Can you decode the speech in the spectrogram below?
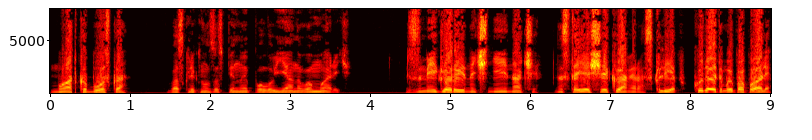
«Матка Боска!» — воскликнул за спиной Полуянова Марич. «Змей Горыныч, не иначе. Настоящая камера, склеп. Куда это мы попали?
